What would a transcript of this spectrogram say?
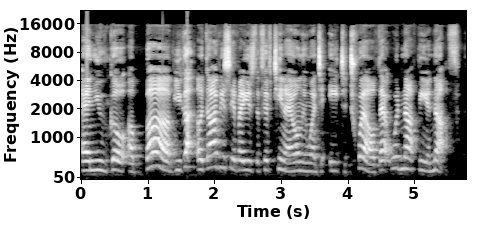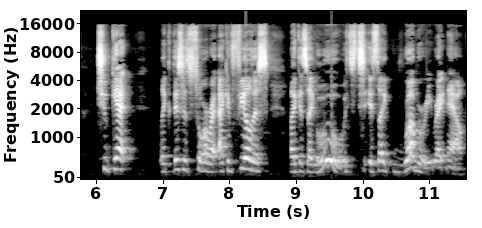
and you go above, you got like obviously if I use the 15, I only went to 8 to 12, that would not be enough to get like this is sore right. I can feel this like it's like, ooh, it's it's like rubbery right now.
